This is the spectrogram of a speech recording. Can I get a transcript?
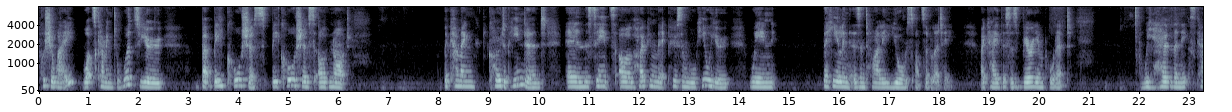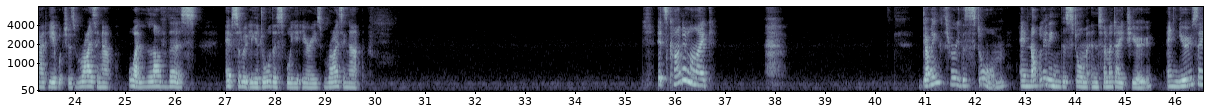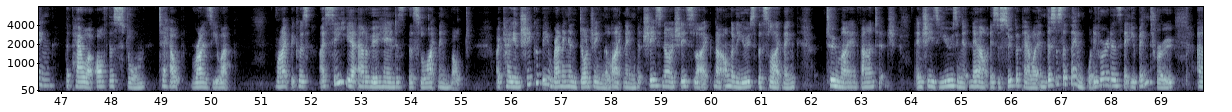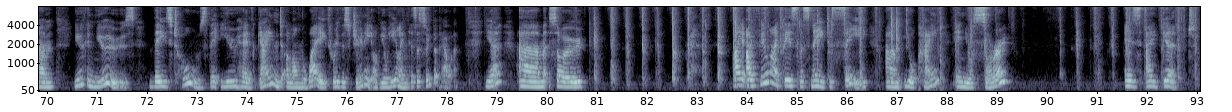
push away what's coming towards you, but be cautious. Be cautious of not becoming codependent in the sense of hoping that person will heal you when the healing is entirely your responsibility. Okay, this is very important. We have the next card here, which is Rising Up. Oh, I love this absolutely adore this for you, Aries. Rising up. It's kind of like going through the storm and not letting the storm intimidate you and using the power of the storm to help rise you up, right? Because I see here out of her hand is this lightning bolt okay? And she could be running and dodging the lightning but she's no she's like no i'm going to use this lightning to my advantage. And she's using it now as a superpower. And this is the thing whatever it is that you've been through um, you can use these tools that you have gained along the way through this journey of your healing as a superpower yeah um so I, I feel like there's this need to see um, your pain and your sorrow as a gift.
